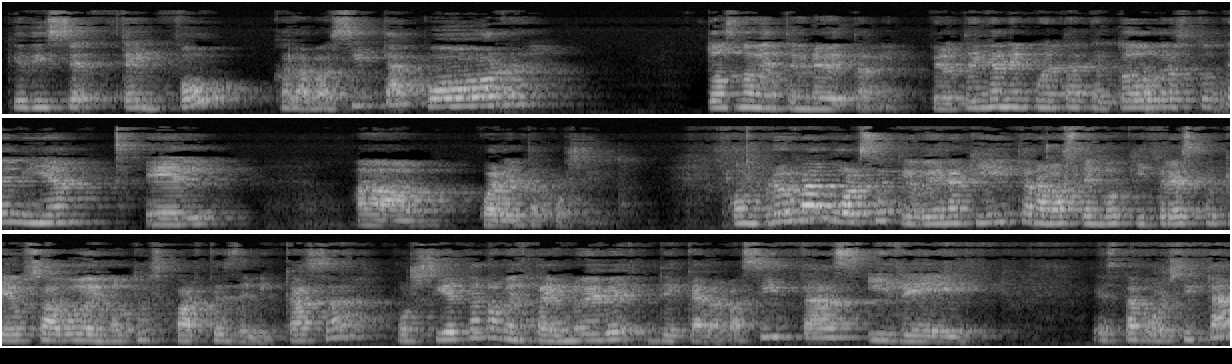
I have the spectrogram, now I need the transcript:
que dice Thankful, calabacita por $2.99 también. Pero tengan en cuenta que todo esto tenía el 40%. Um, Compré una bolsa que ven aquí, nada más tengo aquí tres porque he usado en otras partes de mi casa, por $7.99 de calabacitas y de esta bolsita.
